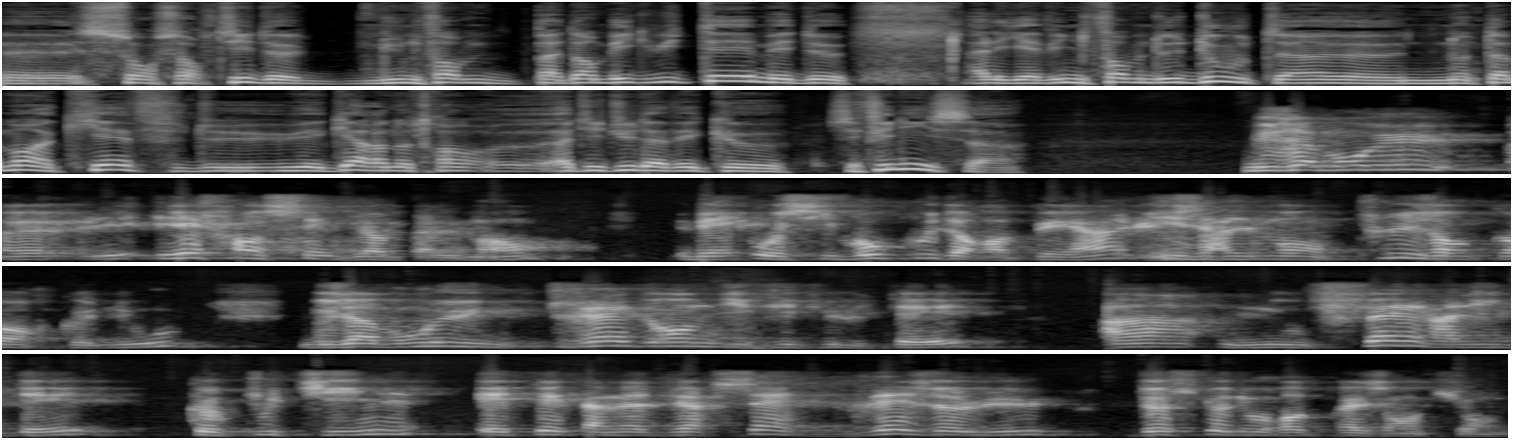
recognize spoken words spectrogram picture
euh, sont sortis d'une forme, pas d'ambiguïté, mais de, allez, il y avait une forme de doute, hein, notamment à Kiev, de, eu égard à notre euh, attitude avec eux. C'est fini, ça. Nous avons eu, euh, les Français globalement, mais aussi beaucoup d'Européens, les Allemands plus encore que nous, nous avons eu une très grande difficulté à nous faire à l'idée que Poutine était un adversaire résolu de ce que nous représentions.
